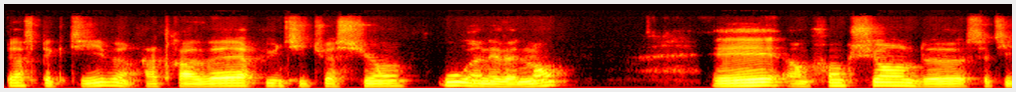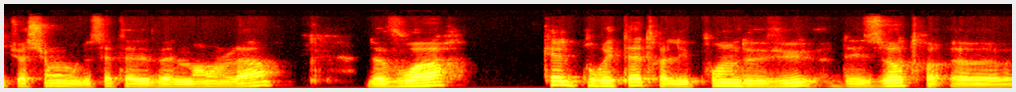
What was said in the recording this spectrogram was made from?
perspectives à travers une situation ou un événement. Et en fonction de cette situation ou de cet événement-là, de voir quels pourraient être les points de vue des autres euh,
